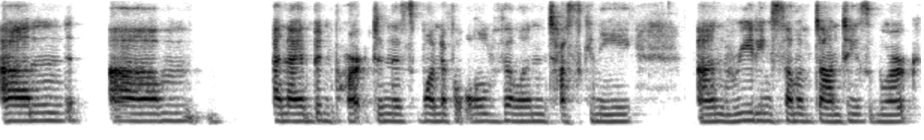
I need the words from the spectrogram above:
and um, and I had been parked in this wonderful old villa in Tuscany, and reading some of Dante's work.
